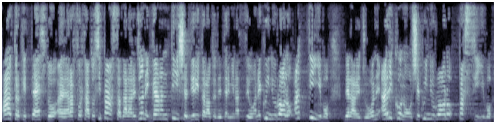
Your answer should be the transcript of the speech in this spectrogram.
altro che testo eh, rafforzato, si passa dalla Regione garantisce il diritto all'autodeterminazione, quindi un ruolo attivo della Regione, a riconosce quindi un ruolo passivo,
